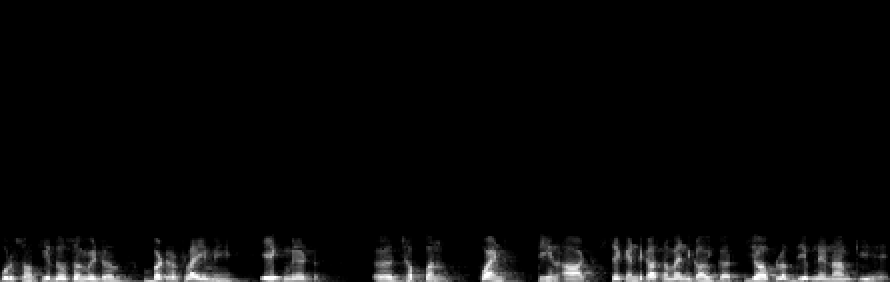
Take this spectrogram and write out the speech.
पुरुषों की 200 मीटर बटरफ्लाई में एक मिनट छप्पन पॉइंट तीन आठ सेकेंड का समय निकालकर यह उपलब्धि अपने नाम की है।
